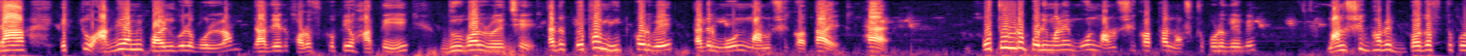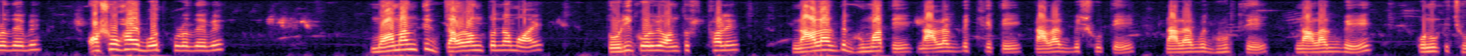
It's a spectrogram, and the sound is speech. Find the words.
যা একটু আগে আমি পয়েন্টগুলো বললাম, যাদের হরস্কোপে হাতে দুর্বল রয়েছে, তাদের প্রথম হিট করবে তাদের মন মানসিকতায়। হ্যাঁ প্রচণ্ড পরিমাণে মন মানসিকতা নষ্ট করে দেবে, মানসিকভাবে বিপদস্ত করে দেবে, অসহায় বোধ করে দেবে, মর্মান্তিক যন্ত্রণাময় তৈরি করবে অন্তঃস্থলে, না লাগবে ঘুমাতে, না লাগবে খেতে, না লাগবে শুতে, না লাগবে ঘুরতে, না লাগবে কোনো কিছু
